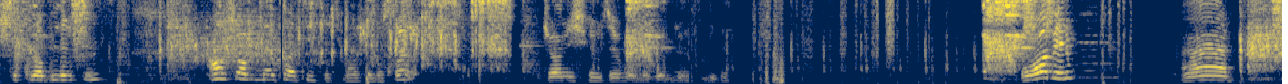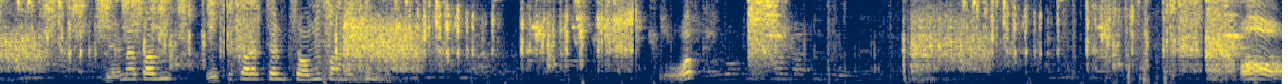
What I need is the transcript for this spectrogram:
su kurabilirsiniz. Ama şu an ben seçim arkadaşlar. Can işimize burada gördüğünüz gibi. Oha benim. Ha. Benim hesabım eski karakterim çalmış zannettim. Hop. Aa.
